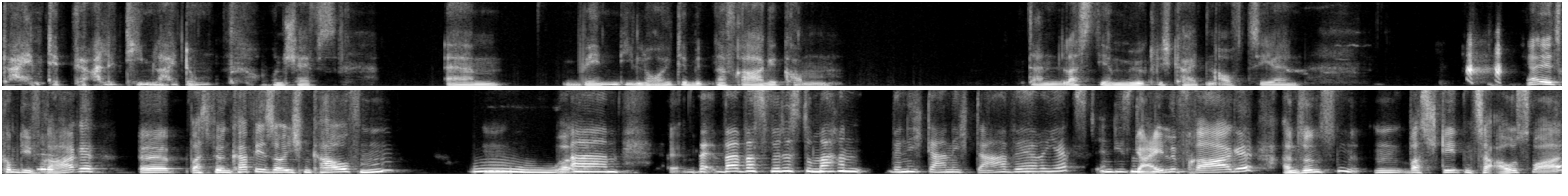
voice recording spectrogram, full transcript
Geheimtipp für alle Teamleitungen und Chefs. Ähm, wenn die Leute mit einer Frage kommen, dann lass dir Möglichkeiten aufzählen. Ja, jetzt kommt die Frage, äh, was für einen Kaffee soll ich denn kaufen? Uh, Wa- ähm, wa- was würdest du machen, wenn ich gar nicht da wäre jetzt in diesem Geile Frage. Ansonsten, mh, was steht denn zur Auswahl?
